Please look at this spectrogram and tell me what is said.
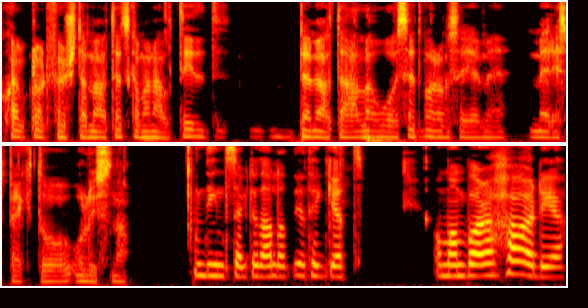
självklart första mötet ska man alltid bemöta alla oavsett vad de säger med, med respekt och, och lyssna. Det är inte säkert att alla, jag tänker att om man bara hör det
